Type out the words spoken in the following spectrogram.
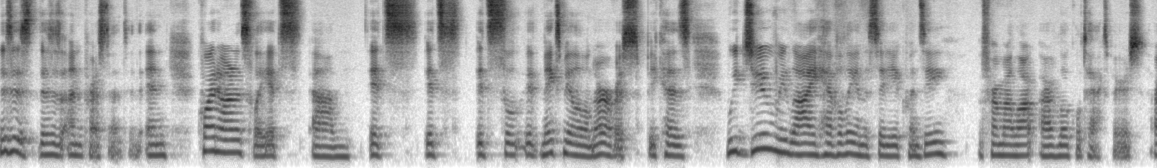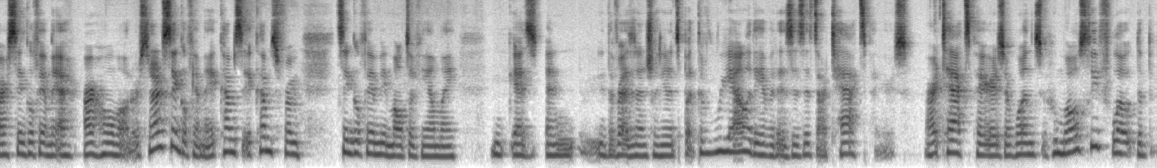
this is this is unprecedented and quite honestly it's um it's it's it's it makes me a little nervous because we do rely heavily in the city of quincy from our, lo- our local taxpayers our single family our, our homeowners not our single family. It comes it comes from single family multifamily as and the residential units. But the reality of it is is it's our taxpayers. Our taxpayers are ones who mostly float the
